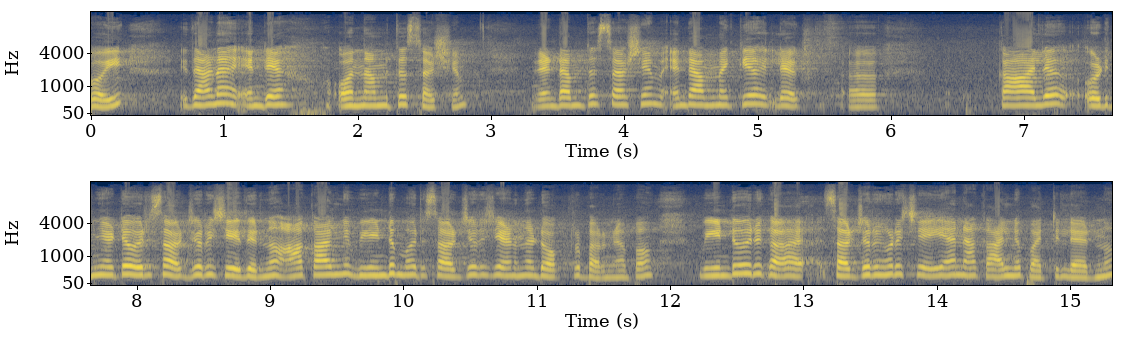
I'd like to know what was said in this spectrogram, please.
പോയി. ഇതാണ് എന്റെ ഒന്നാമത്തെ സാക്ഷ്യം രണ്ടാമത്തെ സാക്ഷ്യം എന്റെ അമ്മയ്ക്ക് കാൽ ഒടിഞ്ഞിട്ട് ഒരു സർജറി ചെയ്തിരുന്നു. ആ കാലിന് വീണ്ടും ഒരു സർജറി ചെയ്യണമെന്ന് ഡോക്ടർ പറഞ്ഞു. അപ്പം വീണ്ടും ഒരു സർജറി കൂടി ചെയ്യാൻ ആ കാലിന് പറ്റില്ലായിരുന്നു.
